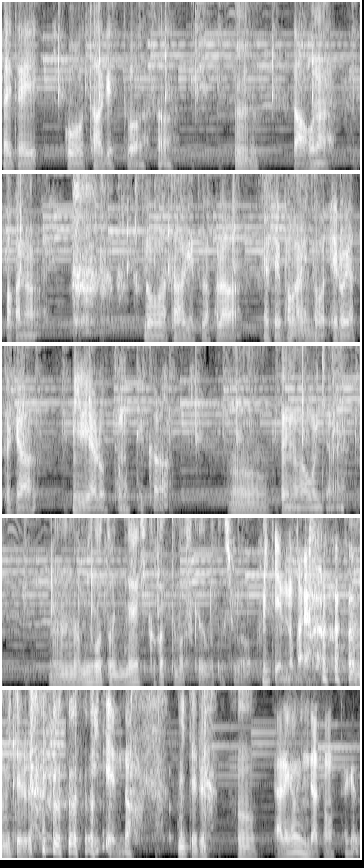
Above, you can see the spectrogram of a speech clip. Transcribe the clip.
大体こうターゲットはさ、うん。アホな、バカな人がターゲットだから、大体バカな人がエロやっときゃ見るやろうって思ってるから、うん。そういうのが多いんじゃない？うんまあ見事にね引っかかってますけど私は、見てんのかよ。うん、見てる。見てんの？見てる。うん。誰が見んだと思ったけど。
